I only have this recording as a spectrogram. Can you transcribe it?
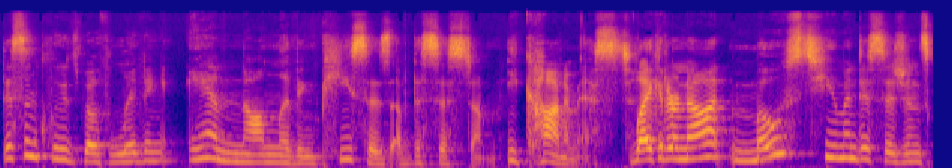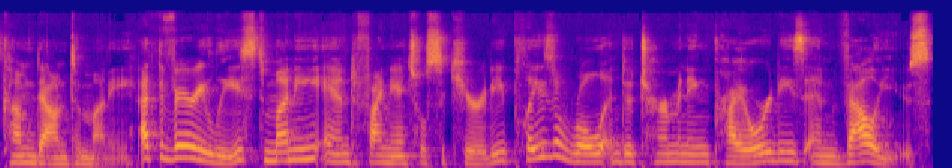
This includes both living and non-living pieces of the system. Economist. Like it or not, most human decisions come down to money. At the very least, money and financial security plays a role in determining priorities and values.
